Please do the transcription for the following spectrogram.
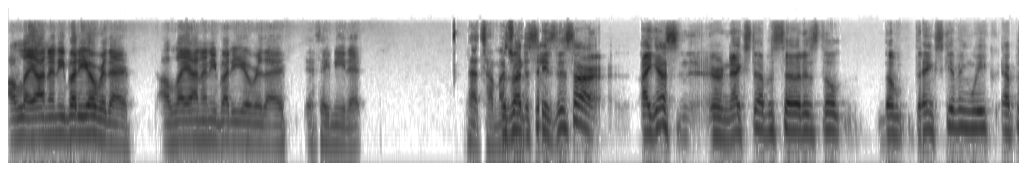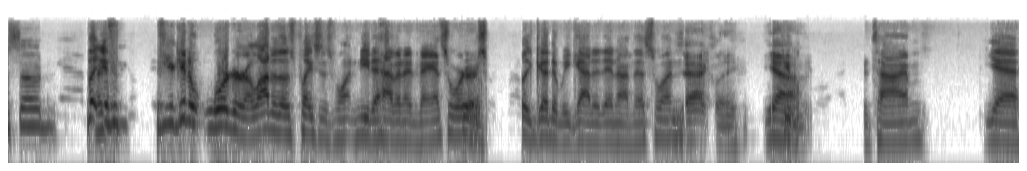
I'll lay on anybody over there. I'll lay on anybody over there if they need it. That's how much. I was about I- to say, is this our? I guess our next episode is the the Thanksgiving week episode. But if if you're gonna order, a lot of those places want need to have an advance order. Sure. It's really good that we got it in on this one. Exactly. Yeah. time. Yeah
